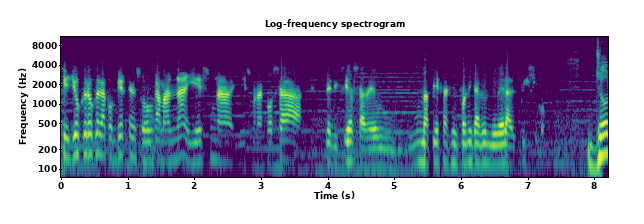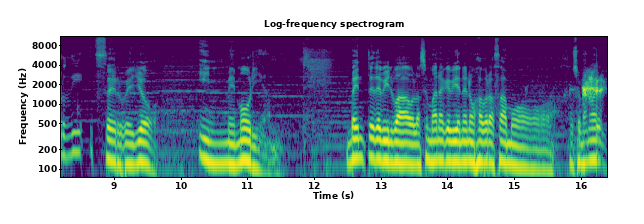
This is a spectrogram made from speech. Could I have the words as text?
que yo creo que la convierte en su obra magna y es una, y es una cosa deliciosa, de una pieza sinfónica de un nivel altísimo. Jordi Cervelló, In Memoriam. 20 de Bilbao, la semana que viene nos abrazamos, José Manuel.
